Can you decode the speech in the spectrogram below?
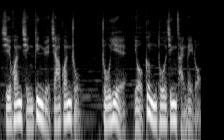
喜欢请订阅加关注，主页有更多精彩内容。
